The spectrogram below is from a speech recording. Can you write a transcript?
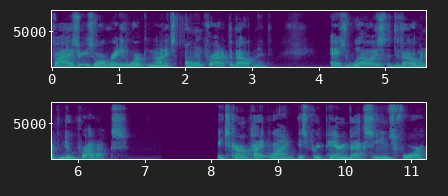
Pfizer is already working on its own product development as well as the development of new products. Its current pipeline is preparing vaccines for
